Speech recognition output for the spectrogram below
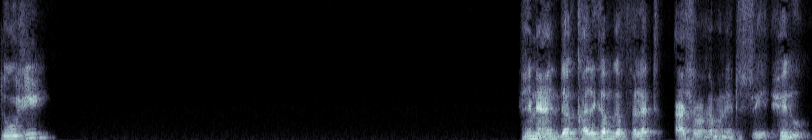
دوجي. هنا عندك هذه كم قفلت؟ 10 98 حلو.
